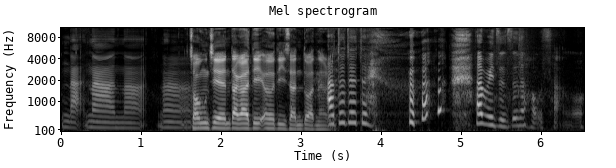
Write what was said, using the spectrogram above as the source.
哪哪哪哪？中间大概第二第三段那里啊，对对对，他 名字真的好长哦，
